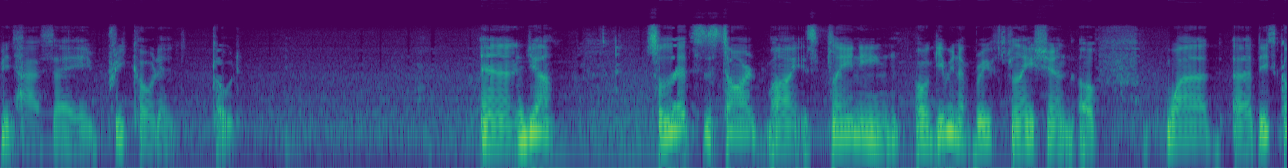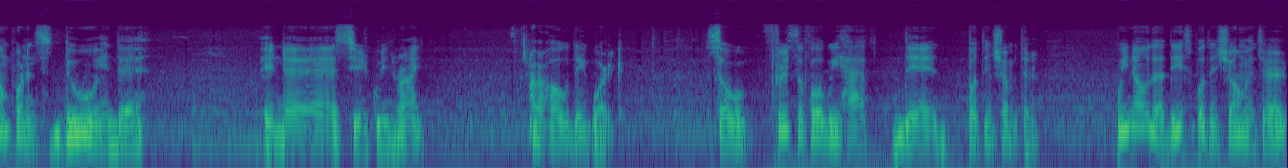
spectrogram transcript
It has a pre-coded code. And yeah, so let's start by explaining or giving a brief explanation of what uh, these components do in the in the circuit, right? Or how they work. So first of all, we have the potentiometer. We know that this potentiometer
